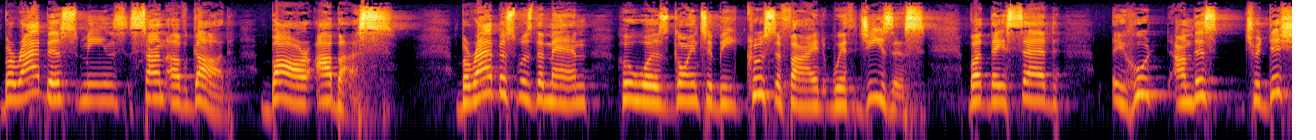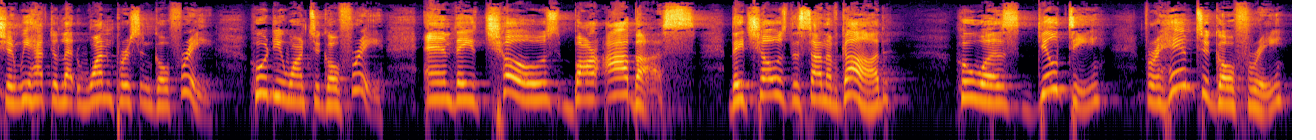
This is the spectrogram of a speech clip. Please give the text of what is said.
Barabbas means son of God. Bar Abbas. Barabbas was the man who was going to be crucified with Jesus. But they said, who, on this tradition, we have to let one person go free. Who do you want to go free? And they chose Barabbas. They chose the Son of God who was guilty for him to go free,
